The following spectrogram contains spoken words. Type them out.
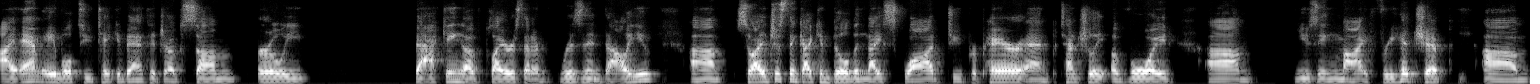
I am able to take advantage of some early backing of players that have risen in value. Um, so I just think I can build a nice squad to prepare and potentially avoid um, using my free hit chip um,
